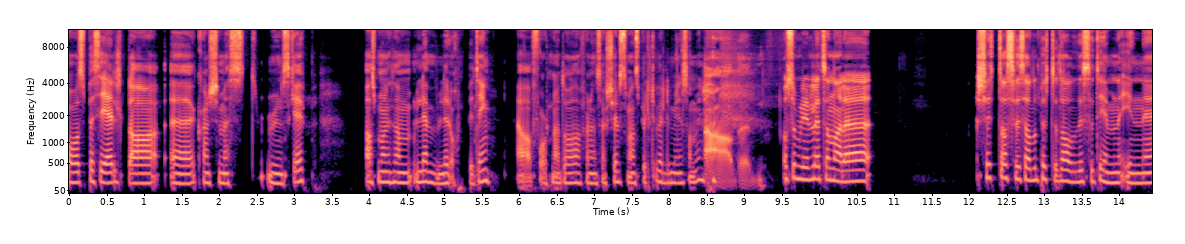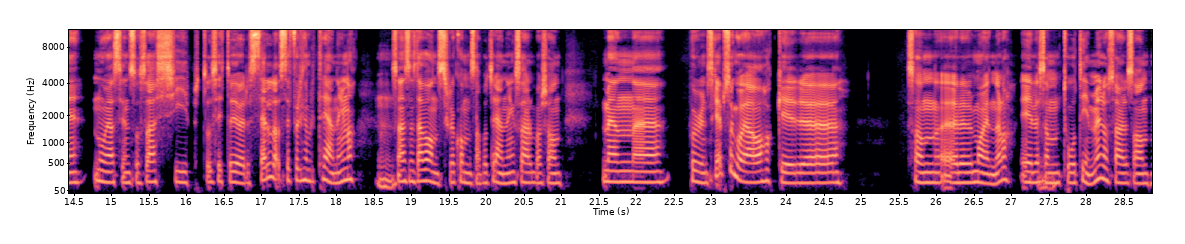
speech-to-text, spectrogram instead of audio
og spesielt da eh, kanskje mest Runescape. At man liksom leveler opp i ting. Ja, Fortnite òg, for den saks skyld, som jeg har spilt veldig mye i sommer. ja det, Og så blir det litt sånn derre Shit, ass, hvis jeg hadde puttet alle disse timene inn i noe jeg syns også er kjipt å sitte og gjøre selv, altså for eksempel trening, da. mm. Så jeg syns det er vanskelig å komme seg på trening, så er det bare sånn Men eh, på Runescape så går jeg og hakker eh, sånn, eller miner, da, i liksom to timer, og så er det sånn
